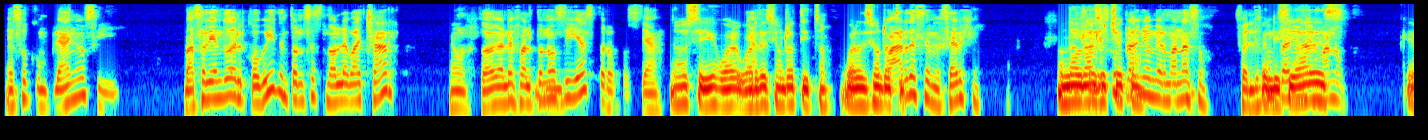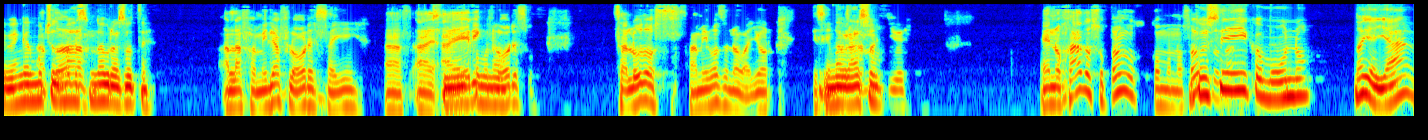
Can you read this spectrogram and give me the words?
es su cumpleaños y va saliendo del COVID, entonces no le va a echar. todavía le faltan unos días, pero pues ya. No, sí, guárdese un ratito, guárdese un ratito. Guárdese, mi Sergio. Un abrazo, Feliz Checo. cumpleaños, mi hermanazo. Feliz cumpleaños, mi hermano. Que vengan muchos más. la- Un abrazote. A la familia Flores ahí, a, a- Sí, a Eric no. Flores. Saludos, amigos de Nueva York. que Un abrazo. Enojados, supongo, como nosotros. Pues sí, como uno. No, y allá,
